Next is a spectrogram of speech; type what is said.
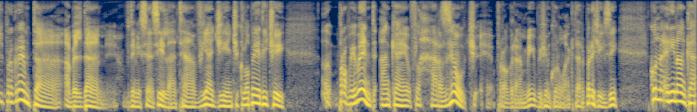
Fil-programm ta' qabel dan f'din is-sensiela ta' vjaġġi enċiklopedici, eh, propjament anke fl-aħħar żewġ eh, programmi biex inkunu aktar preċiżi, konna qegħdin anke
